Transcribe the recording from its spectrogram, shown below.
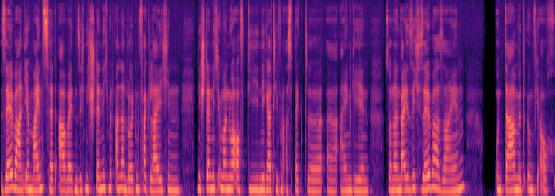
selber an ihrem Mindset arbeiten, sich nicht ständig mit anderen Leuten vergleichen, nicht ständig immer nur auf die negativen Aspekte äh, eingehen, sondern bei sich selber sein und damit irgendwie auch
